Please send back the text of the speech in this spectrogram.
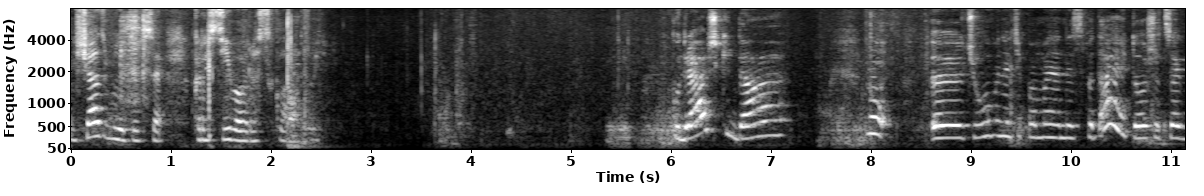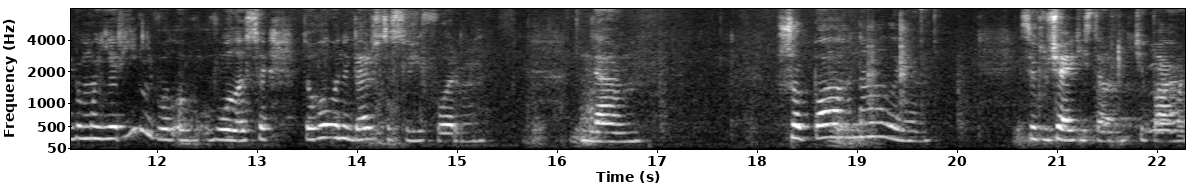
І зараз буду це все красиво розкладувати. Кудряшки, да. Ну, е, чого вони, типу, мене не спадають, тому що це якби мої рідні вол- волоси, того вони держаться в своїй формі. Да. Що погнали? Це включає якісь там, типа.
